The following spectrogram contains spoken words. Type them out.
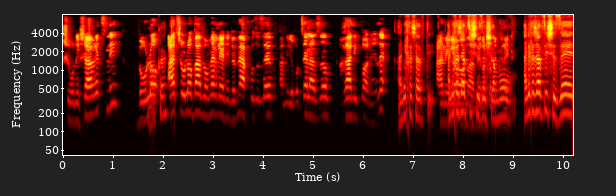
שהוא נשאר אצלי, והוא לא, אוקיי. עד שהוא לא בא ואומר לי אני במאה אחוז עוזב, אני רוצה לעזוב, רע לי פה, אני זה. אני חשבתי, אני, אני לא חשבתי שזה שמור, בטרק. אני חשבתי שזה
